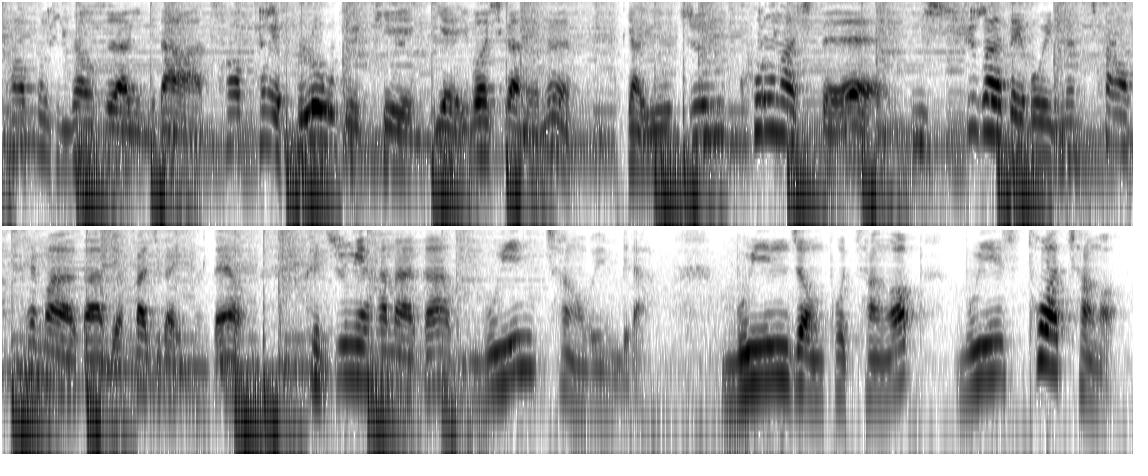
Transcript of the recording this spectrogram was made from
창업통 김상우 소장입니다. 창업통의 블로그 브리핑. 예, 이번 시간에는 야, 요즘 코로나 시대에 이슈가 되고 있는 창업 테마가 몇 가지가 있는데요. 그 중에 하나가 무인 창업입니다. 무인 점포 창업, 무인 스토어 창업.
